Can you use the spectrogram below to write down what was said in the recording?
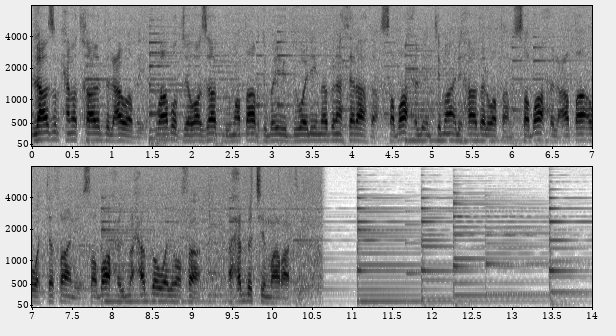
لازم حمد خالد العوضي ضابط جوازات بمطار دبي الدولي مبنى ثلاثة. صباح الانتماء لهذا الوطن صباح العطاء والتفاني صباح المحبة والوفاء. أحبتي إماراتي.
